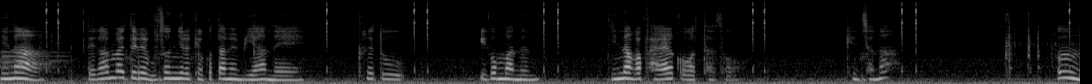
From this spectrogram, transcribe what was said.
니나, 내가 한 말 때문에 무슨 일을 겪었다면 미안해. 그래도 이것만은 니나가 봐야 할 것 같아서. 괜찮아? 응.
